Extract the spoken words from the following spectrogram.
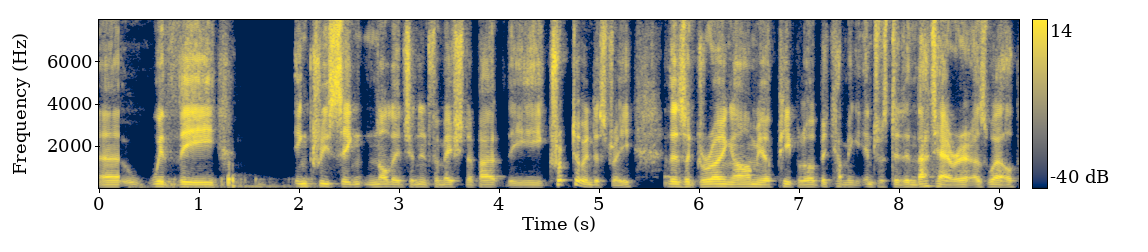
uh, with the increasing knowledge and information about the crypto industry, there's a growing army of people who are becoming interested in that area as well.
